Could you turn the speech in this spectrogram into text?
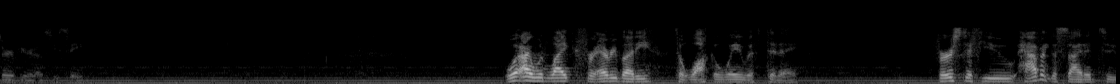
serve here at OCC. What I would like for everybody to walk away with today. First, if you haven't decided to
